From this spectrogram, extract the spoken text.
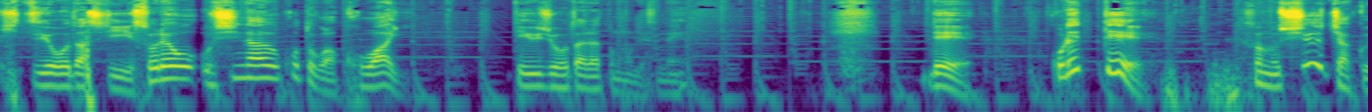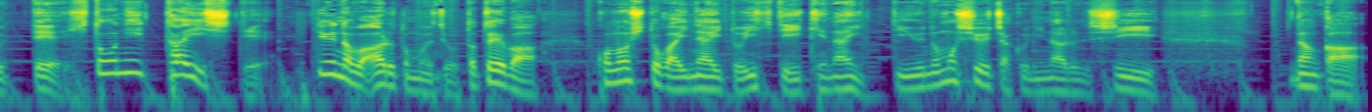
必要だしそれを失うことが怖いっていう状態だと思うんですね。でこれってその執着って人に対してっていうのはあると思うんですよ。例えばこの人がいないと生きていけないっていうのも執着になるしなんか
